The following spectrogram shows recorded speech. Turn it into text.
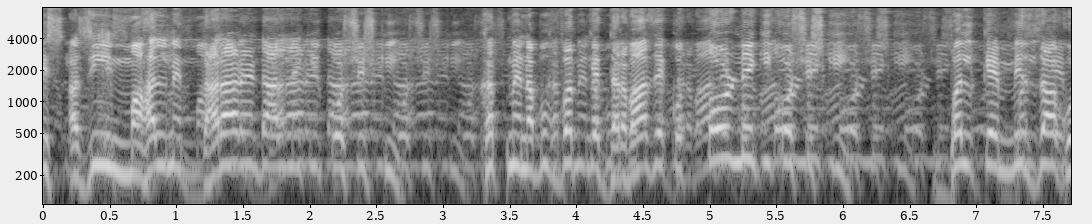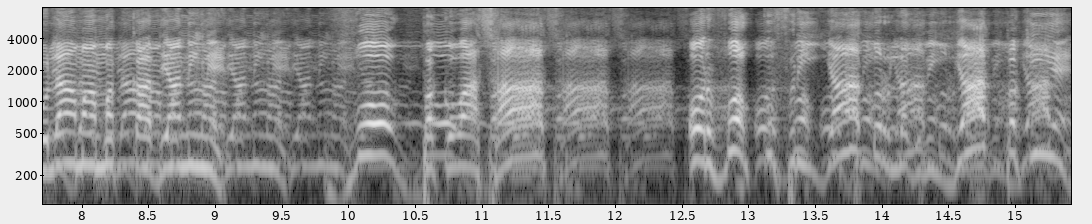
इस अजीम महल में दरारें डालने की कोशिश की, खत्म नबुव्वत के दरवाजे को तोड़ने की कोशिश की, बल्कि मिर्ज़ा गुलाम अहमद कादियानी ने वो बकवासात और वो कुफरियात और लगवियात पकी हैं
